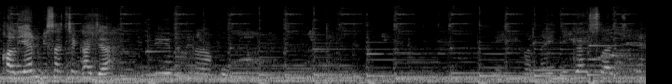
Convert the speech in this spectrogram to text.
Kalian bisa cek aja di channel aku. Nih warna ini guys selanjutnya.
